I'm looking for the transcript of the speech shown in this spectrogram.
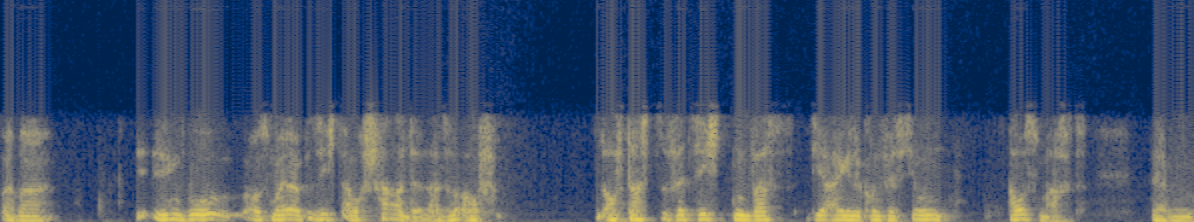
aber irgendwo aus meiner Sicht auch schade, also auf, auf das zu verzichten, was die eigene Konfession ausmacht. Ähm,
